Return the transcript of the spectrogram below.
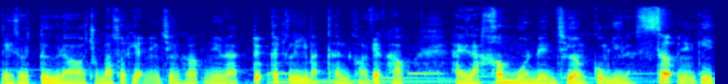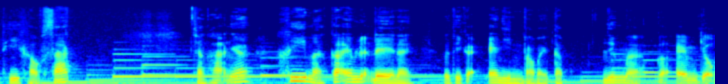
Để rồi từ đó chúng ta xuất hiện những trường hợp như là tự cách ly bản thân khỏi việc học, hay là không muốn đến trường, cũng như là sợ những kỳ thi khảo sát. Chẳng hạn nhé khi mà các em luyện đề này rồi thì các em nhìn vào bài tập, nhưng mà các em kiểu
